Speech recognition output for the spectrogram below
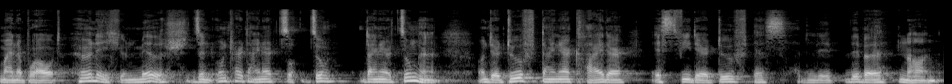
meine Braut. Honig und Milch sind unter deiner, deiner Zunge und der Duft deiner Kleider ist wie der Duft des Libanon.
